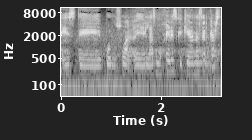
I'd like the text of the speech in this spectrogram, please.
este por eh, las mujeres que quieran acercarse.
